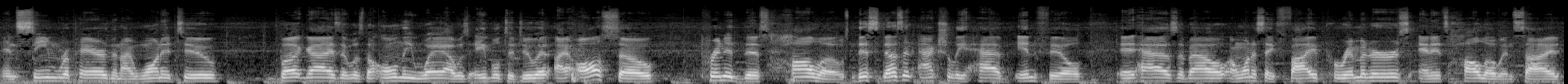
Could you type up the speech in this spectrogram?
and seam repair than I wanted to. But guys, it was the only way I was able to do it. I also printed this hollow. This doesn't actually have infill. It has about, I wanna say five perimeters and it's hollow inside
